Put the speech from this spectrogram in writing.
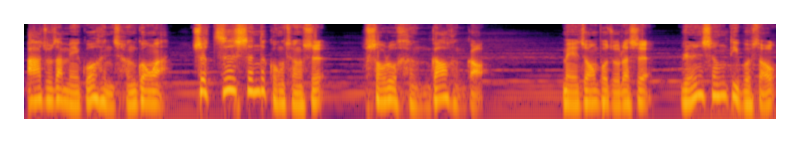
阿柱在美国很成功啊，是资深的工程师，收入很高很高。美中不足的是人生地不熟，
